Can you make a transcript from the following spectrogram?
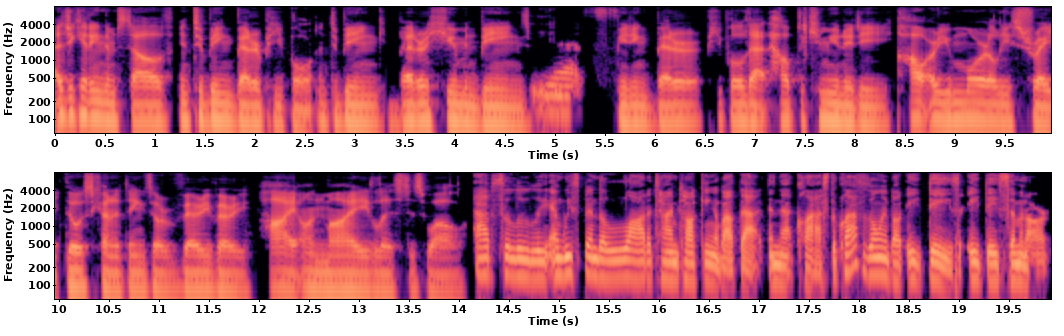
educating themselves into being better people, into being better human beings. Yes. Meeting better people that help the community. How are you morally straight? Those kind of things are very, very high on my list as well. Absolutely. And we spend a lot of time talking about that in that class. The class is only about eight days, eight day seminar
